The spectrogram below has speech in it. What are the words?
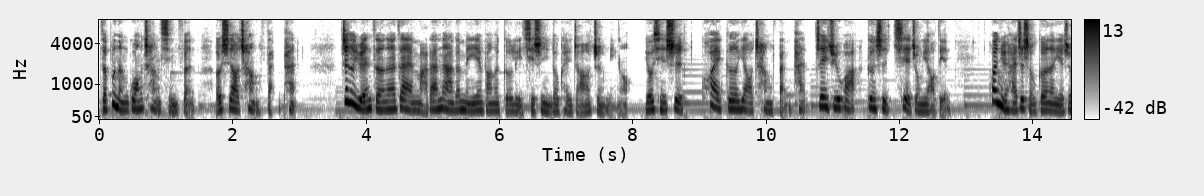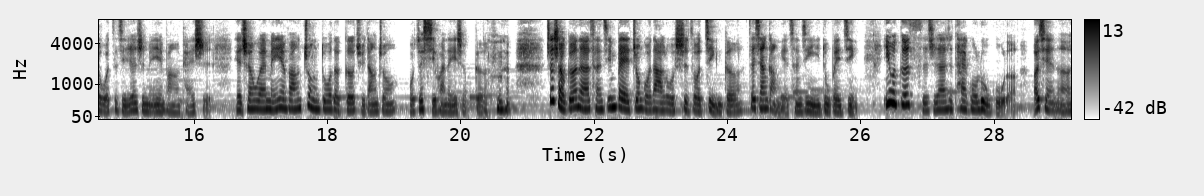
则不能光唱兴奋，而是要唱反叛。”这个原则呢，在马丹娜跟梅艳芳的歌里，其实你都可以找到证明哦。尤其是快歌要唱反叛这句话，更是切中要点。《坏女孩》这首歌呢，也是我自己认识梅艳芳的开始，也成为梅艳芳众多的歌曲当中我最喜欢的一首歌。这首歌呢，曾经被中国大陆视作禁歌，在香港也曾经一度被禁，因为歌词实在是太过露骨了，而且呢，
